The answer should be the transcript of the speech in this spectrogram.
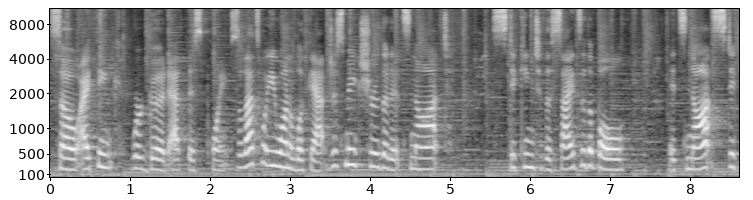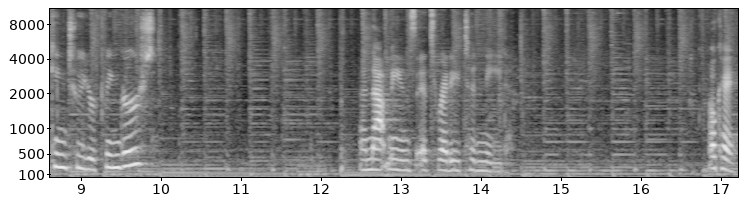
So I think we're good at this point. So that's what you wanna look at. Just make sure that it's not sticking to the sides of the bowl. It's not sticking to your fingers. And that means it's ready to knead. Okay,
